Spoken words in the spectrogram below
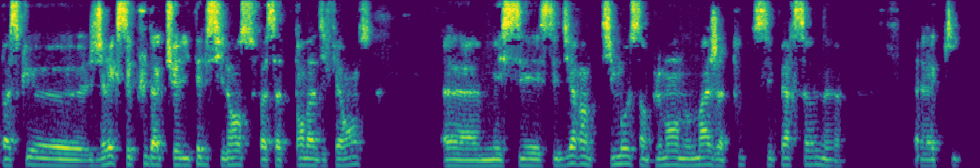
parce que je dirais que c'est plus d'actualité le silence face à tant d'indifférence. Euh, mais c'est dire un petit mot simplement en hommage à toutes ces personnes euh, qui,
